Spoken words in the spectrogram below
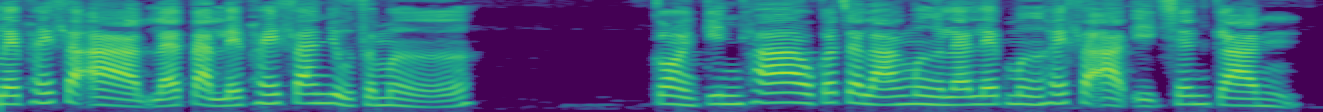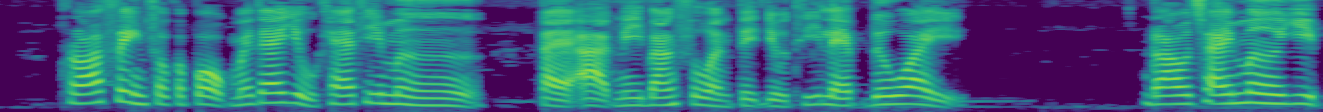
เล็บให้สะอาดและตัดเล็บให้สั้นอยู่เสมอ ก่อนกินข้าวก็จะล้างมือและเล็บมือให้สะอาดอีกเช่นกัน เพราะสิ่งสกปรกไม่ได้อยู่แค่ที่มือ แต่อาจมีบางส่วนติดอยู่ที่เล็บด้วย เราใช้มือหยิบ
